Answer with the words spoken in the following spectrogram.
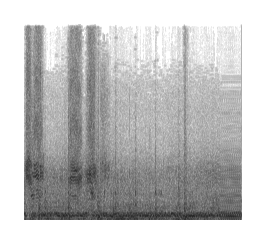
that shit.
